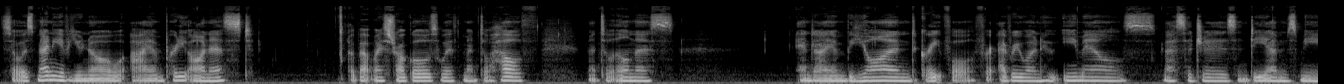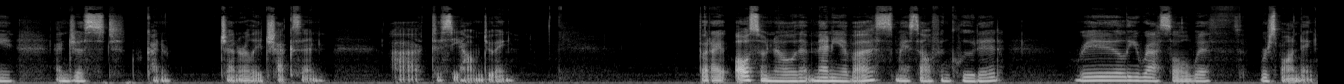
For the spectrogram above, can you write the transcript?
So, as many of you know, I am pretty honest about my struggles with mental health, mental illness, and I am beyond grateful for everyone who emails, messages, and DMs me and just kind of generally checks in uh, to see how I'm doing. But I also know that many of us, myself included, really wrestle with responding.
